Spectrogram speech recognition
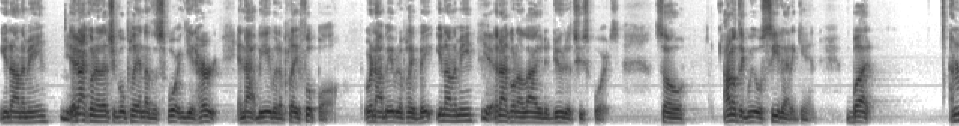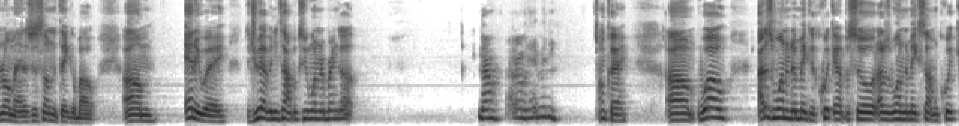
You know what I mean? Yeah. They're not going to let you go play another sport and get hurt and not be able to play football or not be able to play bait. You know what I mean? Yeah. They're not going to allow you to do the two sports. So I don't think we will see that again. But I don't know, man. It's just something to think about. Um. Anyway, did you have any topics you wanted to bring up? No, I don't have any. Okay. Um, well, I just wanted to make a quick episode. I just wanted to make something quick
